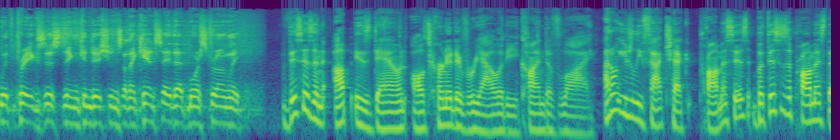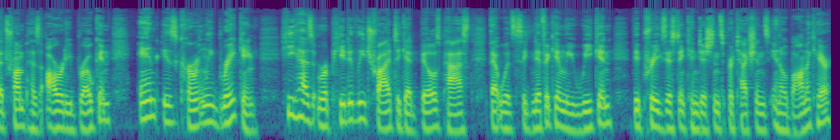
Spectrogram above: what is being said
with pre existing conditions, and I can't say that more strongly. This is an up is down alternative reality kind of lie. I don't usually fact check promises, but this is a promise that Trump has already broken and is currently breaking. He has repeatedly tried to get bills passed that would significantly weaken the pre existing conditions protections in Obamacare,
